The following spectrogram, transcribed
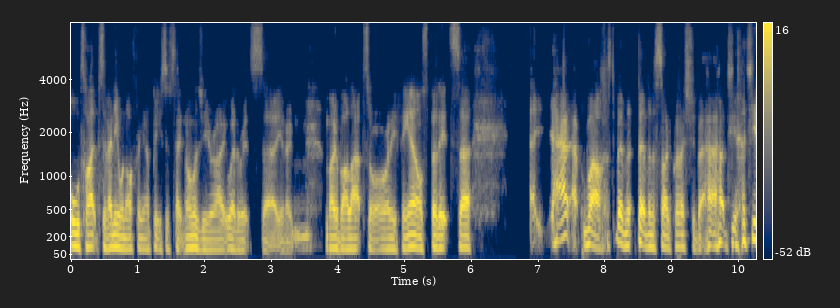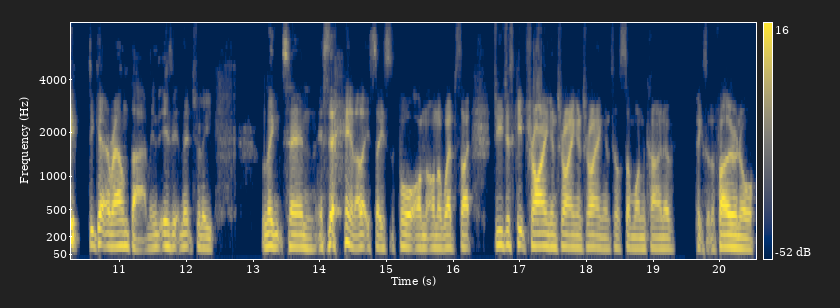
all types of anyone offering a piece of technology, right? Whether it's uh, you know mm. mobile apps or, or, anything else. But it's uh, uh how, well, it's a bit of, a bit of an aside question, but how, how, do you, how do you do you get around that? I mean, is it literally LinkedIn? Is it you know, let's say support on on a website? Do you just keep trying and trying and trying until someone kind of picks up the phone or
